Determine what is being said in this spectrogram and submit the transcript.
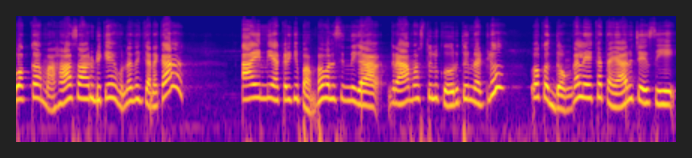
ఒక్క మహాసారుడికే ఉన్నది కనుక ఆయన్ని అక్కడికి పంపవలసిందిగా గ్రామస్తులు కోరుతున్నట్లు ఒక దొంగ లేఖ తయారు చేసి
